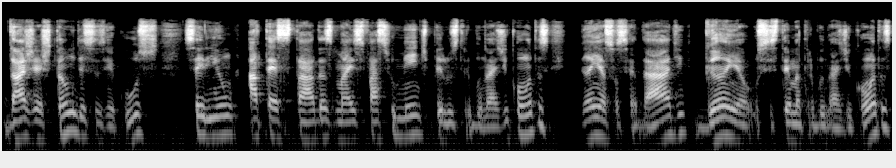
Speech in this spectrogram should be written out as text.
da gestão desses recursos seriam atestadas mais facilmente pelos tribunais de contas. Ganha a sociedade, ganha o sistema tribunais de contas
